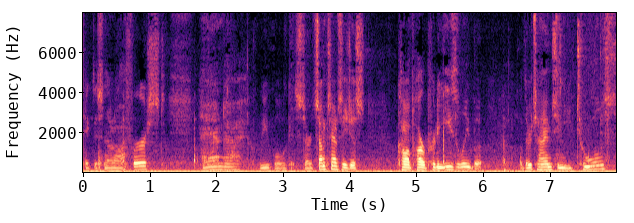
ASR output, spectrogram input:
Take this nut off first, and uh, we will get started. Sometimes they just come apart pretty easily, but other times you need tools,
